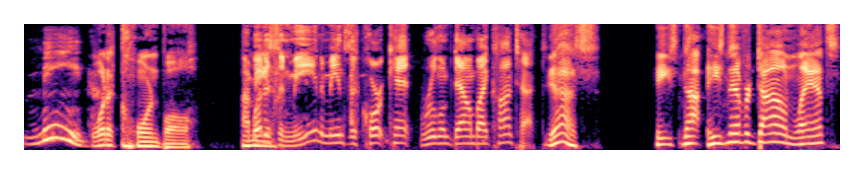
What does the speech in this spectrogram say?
mean? What a cornball! I mean, what does it mean? It means the court can't rule him down by contact. Yes. He's not. He's never down, Lance.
